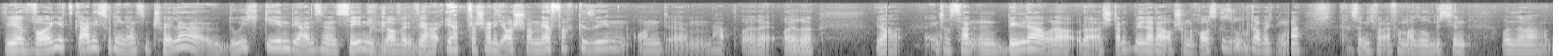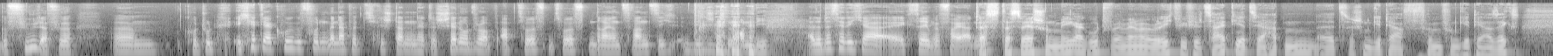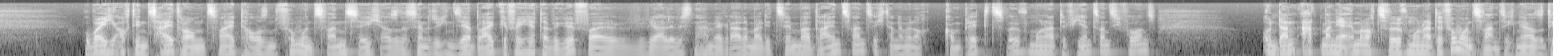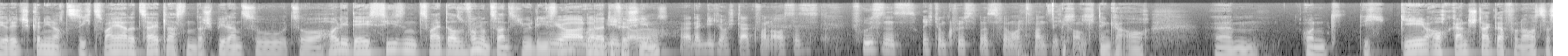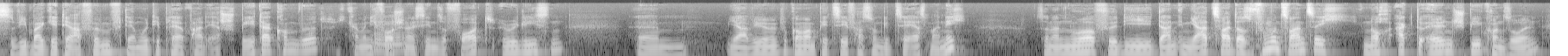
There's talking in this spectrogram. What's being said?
Wir wollen jetzt gar nicht so den ganzen Trailer durchgehen, die einzelnen Szenen. Ich glaube, ihr habt wahrscheinlich auch schon mehrfach gesehen und ähm, habt eure, eure ja, interessanten Bilder oder, oder Standbilder da auch schon rausgesucht. Aber ich denke mal, Chris und ich wollen einfach mal so ein bisschen unser Gefühl dafür ähm, kundtun. Ich hätte ja cool gefunden, wenn da plötzlich gestanden hätte, Shadow Drop ab 12.12.23 Digital Only. also das hätte ich ja extrem gefeiert. Ne? Das, das wäre schon mega gut, wenn man überlegt, wie viel Zeit die jetzt ja hatten äh, zwischen GTA 5 und GTA 6. Wobei ich auch den Zeitraum 2025, also das ist ja natürlich ein sehr breit gefächerter Begriff, weil, wie wir alle wissen, haben wir gerade mal Dezember 23, dann haben wir noch komplett zwölf Monate 24 vor uns. Und dann hat man ja immer noch zwölf Monate 25. Ne? Also theoretisch können die noch sich zwei Jahre Zeit lassen, das Spiel dann zu, zur Holiday Season 2025 releasen ja, oder die verschieben es. Ja, da gehe ich auch stark von aus, dass es frühestens Richtung Christmas 25 kommt. Ich, ich denke auch. Ähm, und ich gehe auch ganz stark davon aus, dass wie bei GTA 5 der Multiplayer-Part erst später kommen wird. Ich kann mir nicht mhm. vorstellen, dass sie ihn sofort releasen. Ähm, ja, wie wir mitbekommen haben, PC-Fassung gibt es ja erstmal nicht sondern nur für die dann im Jahr 2025 noch aktuellen Spielkonsolen.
